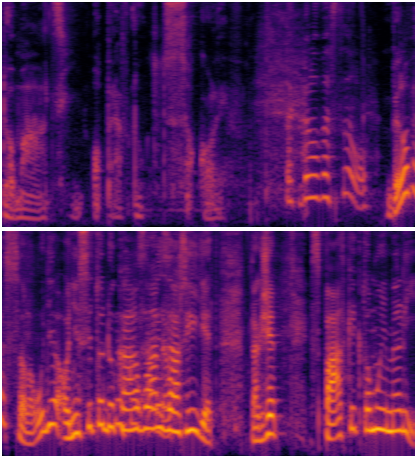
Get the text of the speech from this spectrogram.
domácí opravdu cokoliv. Tak bylo veselo. Bylo veselo. Udělal. Oni si to dokázali ano. zařídit. Takže zpátky k tomu jmelí.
